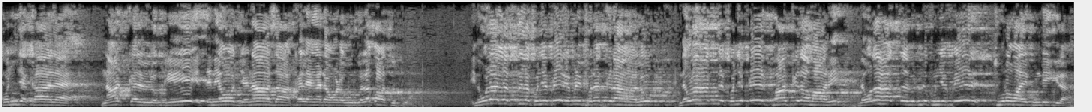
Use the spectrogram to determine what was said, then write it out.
கொஞ்ச கால நாட்களுக்கு எத்தனையோ ஜனாதாக்கள் எங்களோட ஊர்களை பார்த்துட்டோம். இந்த உலகத்துல கொஞ்சம் பேர் எப்படி பிறக்கிறாங்களோ இந்த உலகத்தை கொஞ்சம் பேர் பார்க்கிற மாதிரி இந்த உலகத்தை விட்டு கொஞ்சம் பேர் தூரமாகி கொண்டிருக்கிறாங்க.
